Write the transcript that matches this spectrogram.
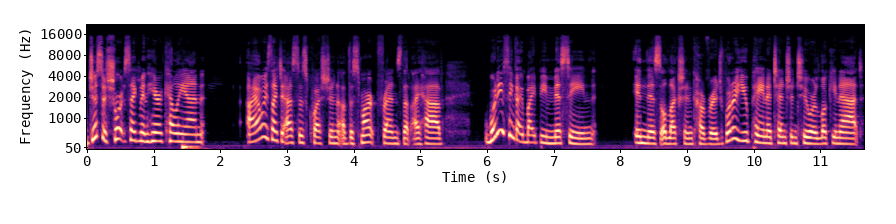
Just a short segment here, Kellyanne. I always like to ask this question of the smart friends that I have. What do you think I might be missing in this election coverage? What are you paying attention to or looking at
